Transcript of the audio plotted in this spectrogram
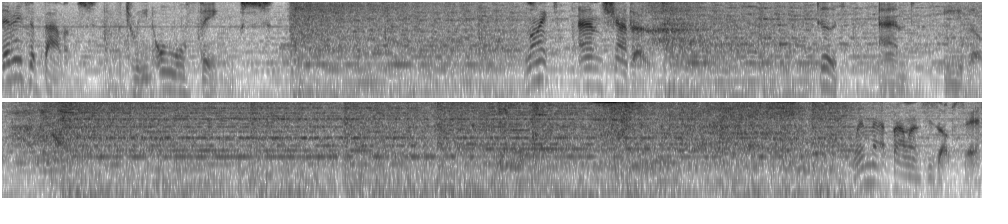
There is a balance between all things. Light and shadow. Good and evil. When that balance is upset,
